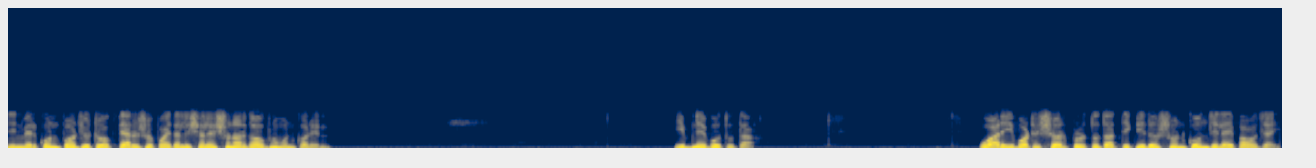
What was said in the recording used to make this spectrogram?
নিম্নের কোন পর্যটক তেরোশো সালে সোনারগাঁও ভ্রমণ করেন? ইবনে বতুতা। ওয়ারি, বটেশ্বর, প্রত্নতাত্ত্বিক নিদর্শন কোন জেলায় পাওয়া যায়?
